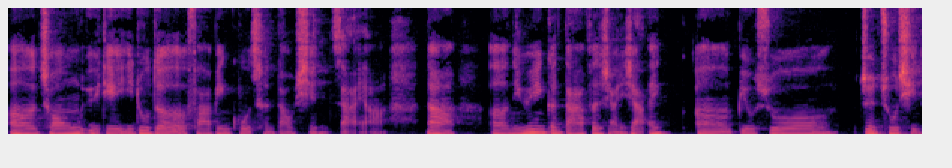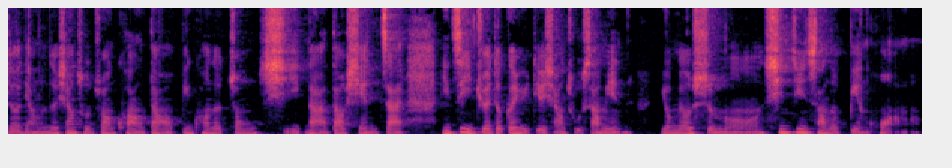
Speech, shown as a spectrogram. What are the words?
呃，从雨蝶一路的发病过程到现在啊，那呃，你愿意跟大家分享一下？哎，嗯，比如说最初期的两人的相处状况，到病况的中期，那到现在，你自己觉得跟雨蝶相处上面有没有什么心境上的变化吗？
